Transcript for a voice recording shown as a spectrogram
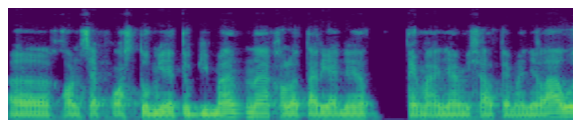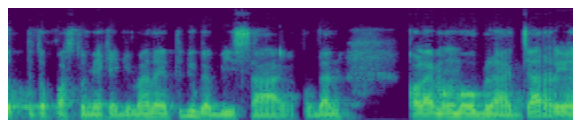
uh, konsep kostumnya itu gimana kalau tariannya temanya misal temanya laut itu kostumnya kayak gimana itu juga bisa gitu. Dan kalau emang mau belajar ya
